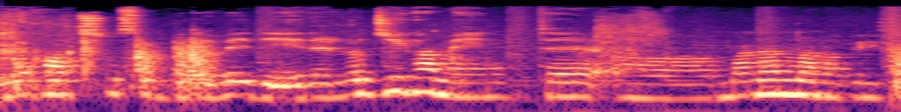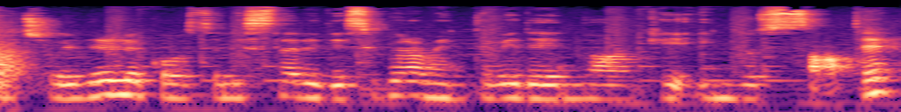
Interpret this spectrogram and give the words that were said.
Lo faccio subito vedere. Logicamente uh, mano a mano che vi faccio vedere le cose le starete sicuramente vedendo anche indossate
